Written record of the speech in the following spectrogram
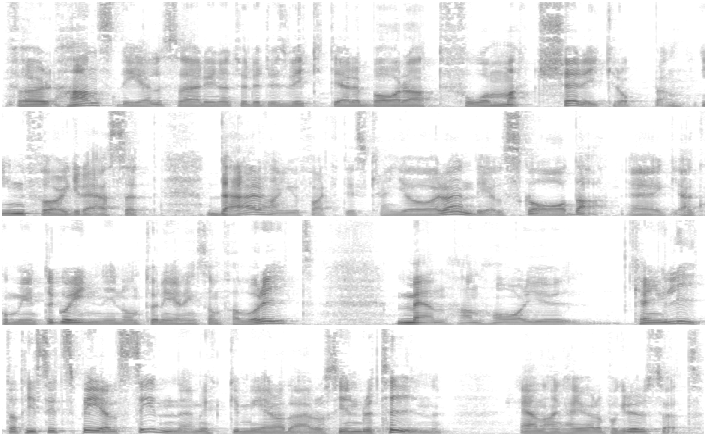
För hans del så är det naturligtvis viktigare bara att få matcher i kroppen inför gräset. Där han ju faktiskt kan göra en del skada. Eh, han kommer ju inte gå in i någon turnering som favorit. Men han har ju, kan ju lita till sitt spelsinne mycket mer där och sin rutin än han kan göra på gruset.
